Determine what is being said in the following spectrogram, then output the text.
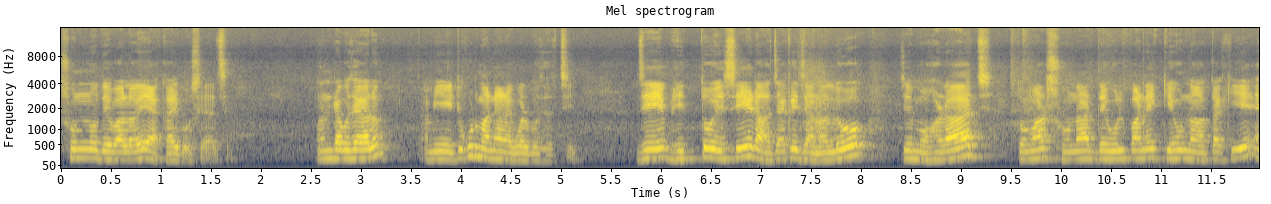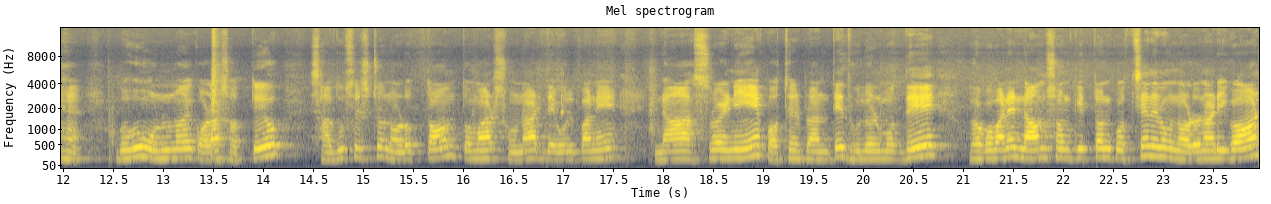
শূন্য দেবালয়ে একাই বসে আছে। মানেটা বোঝা গেল? আমি এইটুকুর মানে আর একবার বোঝাচ্ছি। যে ভৃত্য এসে রাজাকে জানালো যে মহারাজ তোমার সোনার দেউল পানে কেউ না তাকিয়ে হ্যাঁ বহু অনুনয় করা সত্ত্বেও সাধুশ্রেষ্ঠ নরোত্তম তোমার সোনার দেউল পানে না আশ্রয় নিয়ে পথের প্রান্তে ধুলোর মধ্যে ভগবানের নাম সংকীর্তন করছেন এবং নরনারীগণ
